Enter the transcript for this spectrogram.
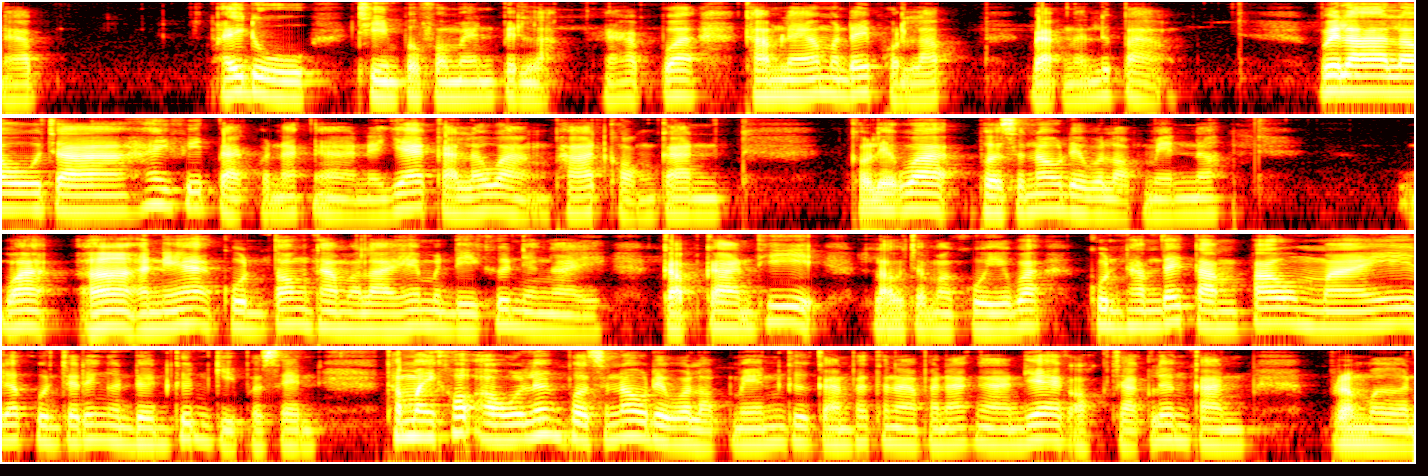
นะครับ ให้ดูทีม performance เป็นหลักนะครับ ว่าทำแล้วมันได้ผลลัพธ์แบบนั้นหรือเปล่า เวลาเราจะให้ feedback พนักงานเนี่ยแยกกันระหว่าง part ของการเขาเรียกว่า personal development เนาะว่าเอออันเนี้ยคุณต้องทำอะไรให้มันดีขึ้นยังไง กับการที่เราจะมาคุยว่าคุณทำได้ตามเป้าไหม แล้วคุณจะได้เงินเดือนขึ้นกี่เปอร์เซ็นต์ทำไมเขาเอาเรื่อง personal development คือการพัฒนาพนักงานแยกออกจากเรื่องการประเมิน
